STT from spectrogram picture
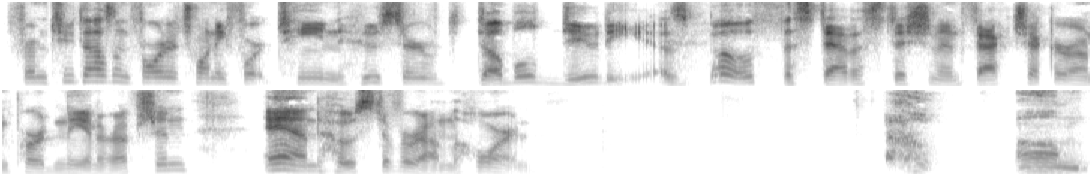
from 2004 to 2014: Who served double duty as both the statistician and fact checker on Pardon the Interruption and host of Around the Horn? Oh, um,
